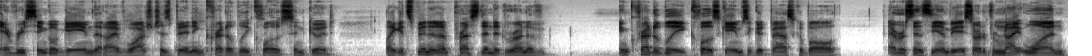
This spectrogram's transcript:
every single game that I've watched has been incredibly close and good. Like it's been an unprecedented run of incredibly close games and good basketball ever since the NBA started. From night one,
